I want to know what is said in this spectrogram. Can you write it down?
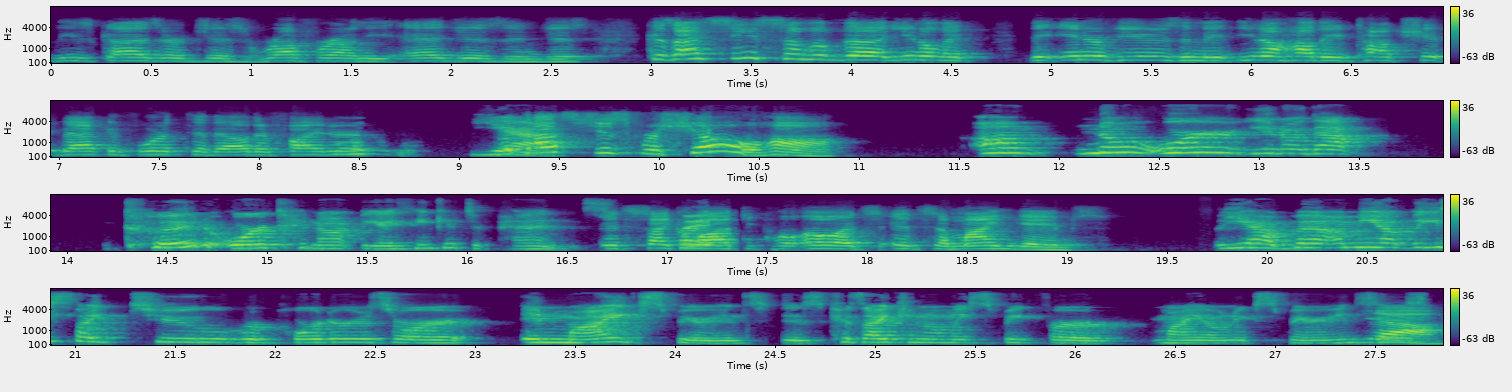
these guys are just rough around the edges and just because I see some of the you know like the interviews and the you know how they talk shit back and forth to the other fighter. yeah, but that's just for show, huh? Um, no, or you know that could or could not be. I think it depends. It's psychological. But, oh, it's it's a mind games. Yeah, but I mean, at least like to reporters or in my experiences, because I can only speak for my own experiences. Yeah,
